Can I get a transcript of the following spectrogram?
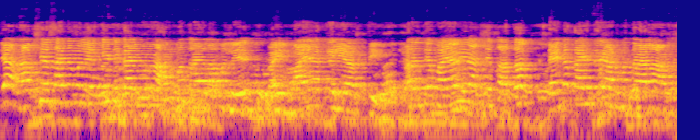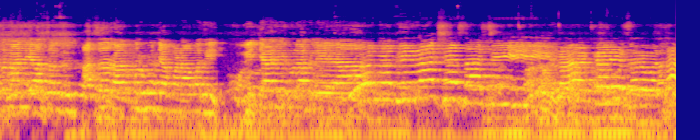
त्या राक्षसाने म्हणले एके ठिकाणी म्हणून हनुमंतरायाला म्हणले काही माया केली असती. कारण ते मायावी राक्षस आता त्यानं काहीतरी हनुमंतरायाला अडचण आली असं असं राम प्रभूच्या मनामध्ये विचार येऊ लागले राक्षसाची करे सर्वथा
